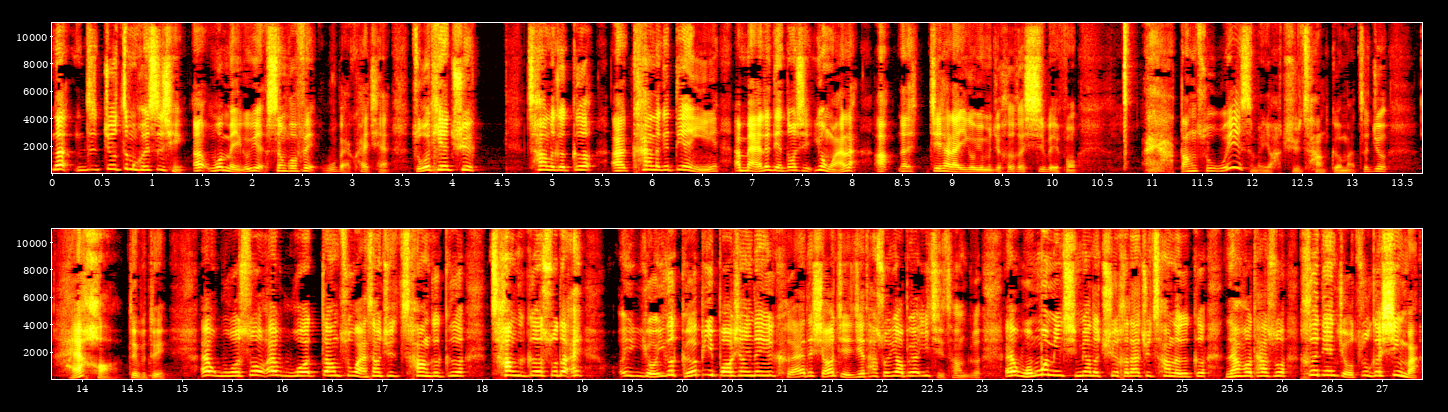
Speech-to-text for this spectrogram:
那这就这么回事情啊。我每个月生活费五百块钱，昨天去唱了个歌啊，看了个电影啊，买了点东西用完了啊。那接下来一个月嘛，就喝喝西北风。哎呀，当初为什么要去唱歌嘛？这就。还好，对不对？哎，我说，哎，我当初晚上去唱个歌，唱个歌，说的，哎，呃，有一个隔壁包厢那个可爱的小姐姐，她说要不要一起唱歌？哎，我莫名其妙的去和她去唱了个歌，然后她说喝点酒助个兴吧。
